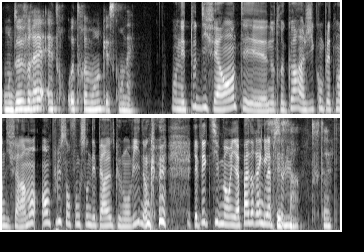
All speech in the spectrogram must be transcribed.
on devrait être autrement que ce qu'on est. On est toutes différentes et notre corps agit complètement différemment, en plus en fonction des périodes que l'on vit. Donc effectivement, il n'y a pas de règle absolue. C'est ça, tout à fait.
